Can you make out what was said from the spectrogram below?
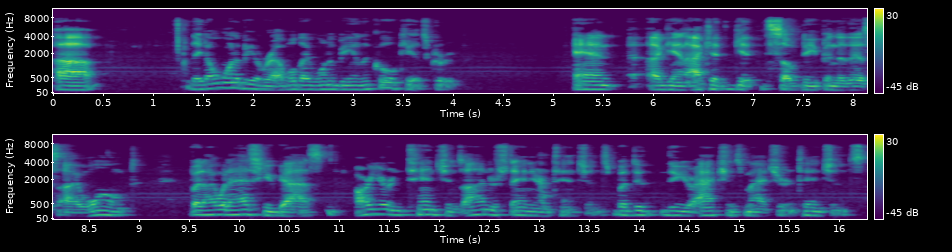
Uh, they don't want to be a rebel. They want to be in the cool kids group. And again, I could get so deep into this, I won't. But I would ask you guys, are your intentions, I understand your intentions, but do, do your actions match your intentions?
